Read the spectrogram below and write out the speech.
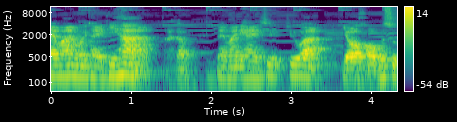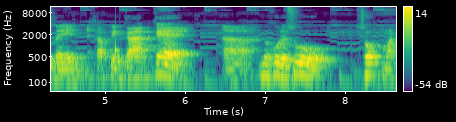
ม่ไม้มวยไทยที่5นะครับแม่ไม้ที่ให้ชื่อชื่อว่ายอขอพุสุเมนนะครับเป็นการแก้อ่เมื่อคู่ต่อสู้ชกหมัด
